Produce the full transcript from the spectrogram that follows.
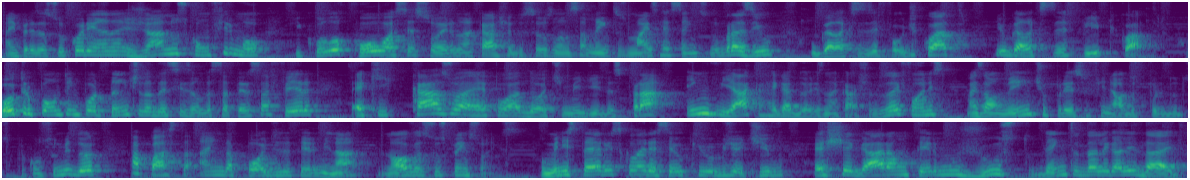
a empresa sul-coreana já nos confirmou que colocou o acessório na caixa dos seus lançamentos mais recentes no Brasil, o Galaxy Z Fold 4 e o Galaxy Z Flip 4. Outro ponto importante da decisão desta terça-feira é que, caso a Apple adote medidas para enviar carregadores na caixa dos iPhones, mas aumente o preço final dos produtos para o consumidor, a pasta ainda pode determinar novas suspensões. O Ministério esclareceu que o objetivo é chegar a um termo justo dentro da legalidade.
